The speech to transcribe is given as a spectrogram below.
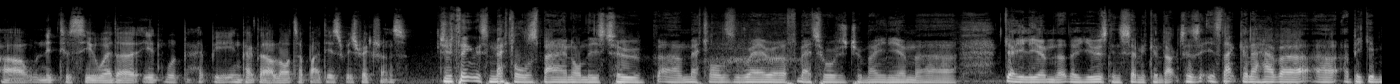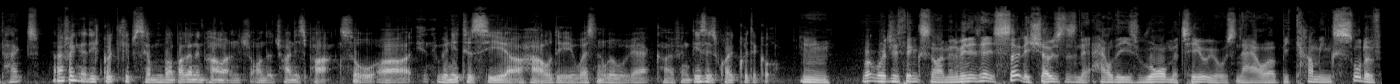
uh, would need to see whether it would be impacted a lot by these restrictions. Do you think this metals ban on these two uh, metals, rare earth metals, germanium, uh, gallium, that are used in semiconductors, is that going to have a, a, a, big impact? I think it could give some bargaining power on the Chinese part. So uh, we need to see uh, how the Western will react. I think this is quite critical. Mm. What, what, do you think, Simon? I mean, it, it, certainly shows, doesn't it, how these raw materials now are becoming sort of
